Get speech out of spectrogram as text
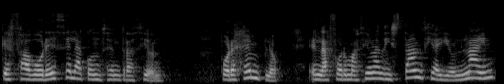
que favorece la concentración. Por ejemplo, en la formación a distancia y online,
